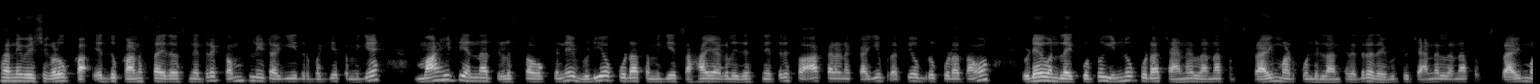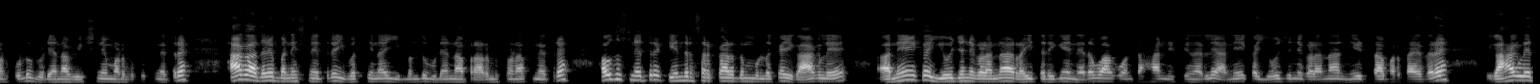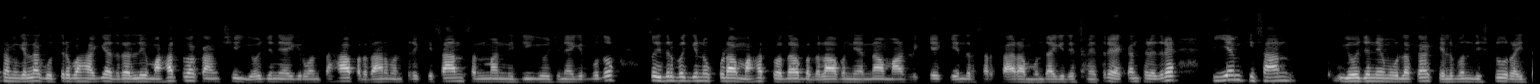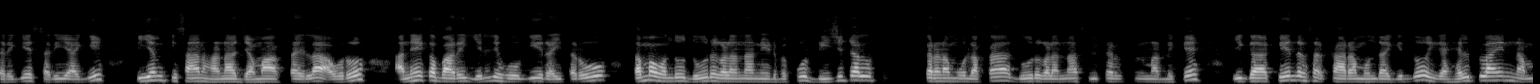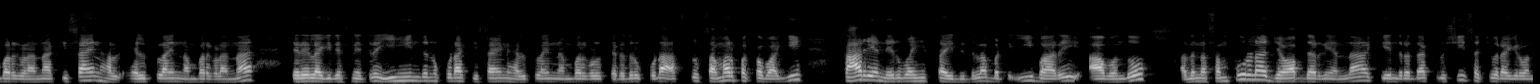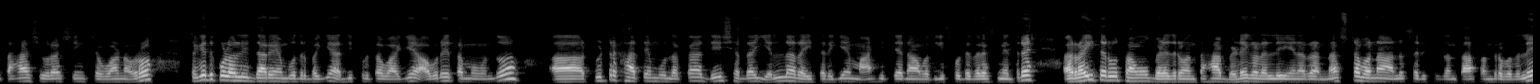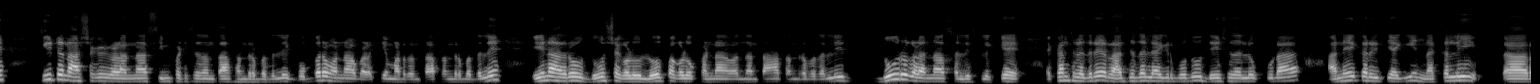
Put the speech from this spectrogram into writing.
ಸನ್ನಿವೇಶಗಳು ಕಾ- ಎದ್ದು ಕಾಣಿಸ್ತಾ ಇದ್ದಾವೆ ಸ್ನೇಹಿತರೆ. ಕಂಪ್ಲೀಟ್ ಆಗಿ ಇದ್ರ ಬಗ್ಗೆ ತಮಗೆ ಮಾಹಿತಿಯನ್ನ ತಿಳಿಸ್ತಾ ಹೋಗ್ತೇನೆ. ವಿಡಿಯೋ ಕೂಡ ತಮಗೆ ಸಹಾಯ ಆಗಲಿದೆ ಸ್ನೇಹಿತರೆ. ಸೊ ಆ ಕಾರಣಕ್ಕಾಗಿ ಪ್ರತಿಯೊಬ್ರು ಕೂಡ ತಾವು ವಿಡಿಯೋ ಒಂದು ಲೈಕ್ ಕೊಟ್ಟು, ಇನ್ನೂ ಕೂಡ ಚಾನೆಲ್ ಅನ್ನ ಸಬ್ಸ್ಕ್ರೈಬ್ ಮಾಡ್ಕೊಂಡಿಲ್ಲ ಅಂತ ಹೇಳಿದ್ರೆ, ದಯವಿಟ್ಟು ಚಾನೆಲ್ ಅನ್ನ ಸಬ್ಸ್ಕ್ರೈಬ್ ಮಾಡ್ಕೊಂಡು ವಿಡಿಯೋನ ವೀಕ್ಷಣೆ ಮಾಡಬೇಕು ಸ್ನೇಹಿತರೆ. ಹಾಗಾದ್ರೆ ಬನ್ನಿ ಸ್ನೇಹಿತರೆ, ಇವತ್ತಿನ ಈ ಒಂದು ವಿಡಿಯೋನ ಪ್ರಾರಂಭಿಸೋಣ ಸ್ನೇಹಿತರೆ. ಹೌದು ಸ್ನೇಹಿತರೆ, ಕೇಂದ್ರ ಸರ್ಕಾರದ ಮೂಲಕ ಈಗಾಗಲೇ ಅನೇಕ ಯೋಜನೆಗಳನ್ನ ರೈತರಿಗೆ ನೆರವಾಗುವಂತಹ ನಿಟ್ಟಿನಲ್ಲಿ ಅನೇಕ ಯೋಜನೆಗಳನ್ನ ನೀಡ್ತಾ ಬರ್ತಾ ಇದ್ದಾರೆ. ಈಗಾಗಲೇ ತಮಗೆಲ್ಲ ಗೊತ್ತಿರುವ ಹಾಗೆ ಅದರಲ್ಲಿ ಮಹತ್ವಾಕಾಂಕ್ಷಿ ಯೋಜನೆಯಾಗಿರುವಂತಹ ಪ್ರಧಾನಮಂತ್ರಿ ಕಿಸಾನ್ ಸನ್ಮಾನ್ ನಿಧಿ ಯೋಜನೆ ಆಗಿರ್ಬೋದು. ಸೊ ಇದ್ರ ಬಗ್ಗೆನೂ ಕೂಡ ಮಹತ್ವದ ಬದಲಾವಣೆಯನ್ನ ಮಾಡಲಿಕ್ಕೆ ಕೇಂದ್ರ ಸರ್ಕಾರ ಮುಂದಾಗಿದೆ ಸ್ನೇಹಿತರೆ. ಯಾಕಂತ ಹೇಳಿದ್ರೆ ಪಿ ಎಂ ಕಿಸಾನ್ ಯೋಜನೆ ಮೂಲಕ ಕೆಲವೊಂದಿಷ್ಟು ರೈತರಿಗೆ ಸರಿಯಾಗಿ ಪಿ ಎಂ ಕಿಸಾನ್ ಹಣ ಜಮಾ ಆಗ್ತಾ ಇಲ್ಲ. ಅವರು ಅನೇಕ ಬಾರಿ ಎಲ್ಲಿ ಹೋಗಿ ರೈತರು ತಮ್ಮ ಒಂದು ದೂರುಗಳನ್ನ ನೀಡಬೇಕು. ಡಿಜಿಟಲ್ ಕರಣ ಮೂಲಕ ದೂರುಗಳನ್ನ ಸ್ವೀಕರಿಸ, ಮಾಡಲಿಕ್ಕೆ ಈಗ ಕೇಂದ್ರ ಸರ್ಕಾರ ಮುಂದಾಗಿದ್ದು, ಈಗ ಹೆಲ್ಪ್ ಲೈನ್ ನಂಬರ್ಗಳನ್ನ, ಕಿಸಾನ್ ಹೆಲ್ಪ್ ಲೈನ್ ತೆರೆಯಲಾಗಿದೆ. ಸ್ನೇಹಿತರೆ, ಈ ಹಿಂದನೂ ಕೂಡ ಕಿಸಾನ್ ಹೆಲ್ಪ್ ಲೈನ್ ನಂಬರ್ಗಳು ತೆರೆದರೂ ಕೂಡ ಅಷ್ಟು ಸಮರ್ಪಕವಾಗಿ ಕಾರ್ಯ ನಿರ್ವಹಿಸ್ತಾ ಇದ್ದಿದ್ದಿಲ್ಲ. ಬಟ್ ಈ ಬಾರಿ ಆ ಒಂದು ಅದನ್ನ ಸಂಪೂರ್ಣ ಜವಾಬ್ದಾರಿಯನ್ನ ಕೇಂದ್ರದ ಕೃಷಿ ಸಚಿವರಾಗಿರುವಂತಹ ಶಿವರಾಜ್ ಸಿಂಗ್ ಚೌಹಾಣ್ ಅವರು ತೆಗೆದುಕೊಳ್ಳಲಿದ್ದಾರೆ ಎಂಬುದರ ಬಗ್ಗೆ ಅಧಿಕೃತವಾಗಿ ಅವರೇ ತಮ್ಮ ಒಂದು ಟ್ವಿಟರ್ ಖಾತೆ ಮೂಲಕ ದೇಶದ ಎಲ್ಲ ರೈತರಿಗೆ ಮಾಹಿತಿಯನ್ನ ಒದಗಿಸಿಕೊಟ್ಟಿದ್ದಾರೆ. ಸ್ನೇಹಿತರೆ, ರೈತರು ತಾವು ಬೆಳೆದಿರುವಂತಹ ಬೆಳೆಗಳಲ್ಲಿ ಏನಾರ ನಷ್ಟವನ್ನ ಅನುಸರಿಸಿದಂತಹ ಸಂದರ್ಭದಲ್ಲಿ, ಕೀಟನಾಶಕಗಳನ್ನ ಸಿಂಪಡಿಸಿದಂತಹ ಸಂದರ್ಭದಲ್ಲಿ, ಗೊಬ್ಬರವನ್ನ ಬಳಕೆ ಮಾಡಿದಂತಹ ಸಂದರ್ಭದಲ್ಲಿ, ಏನಾದರೂ ದೋಷಗಳು, ಲೋಪಗಳು ಕಂಡ ಬಂದಂತಹ ಸಂದರ್ಭದಲ್ಲಿ ದೂರುಗಳನ್ನ ಸಲ್ಲಿಸಲಿಕ್ಕೆ, ಯಾಕಂತ ಹೇಳಿದ್ರೆ ರಾಜ್ಯದಲ್ಲಿ ಆಗಿರ್ಬೋದು, ದೇಶದಲ್ಲೂ ಕೂಡ ಅನೇಕ ರೀತಿಯಾಗಿ ನಕಲಿ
